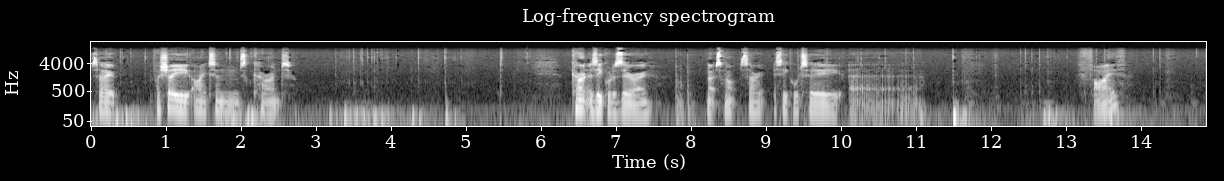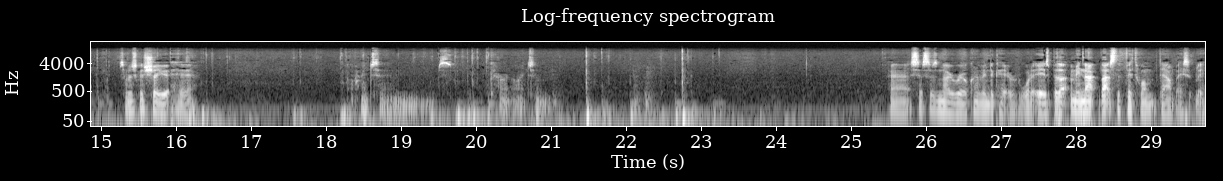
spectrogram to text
So if I show you items current. Current is equal to zero. No it's not sorry. It's equal to uh, 5 so I'm just going to show you it here. Items current item uh, since there's no real kind of indicator of what it is but that, I mean that that's the fifth one down basically.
